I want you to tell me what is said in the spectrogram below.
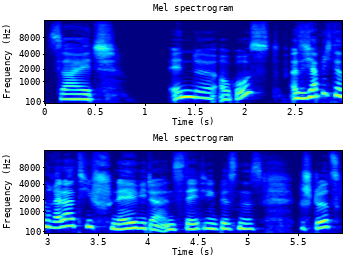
Seit Ende August. Also ich habe mich dann relativ schnell wieder ins Dating-Business gestürzt,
